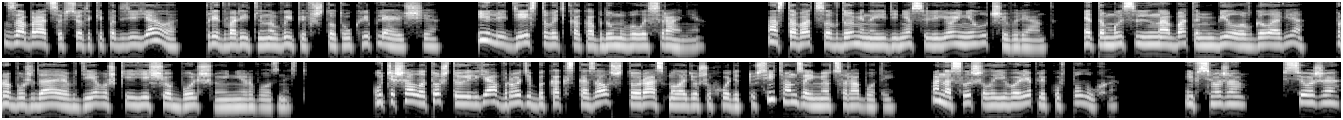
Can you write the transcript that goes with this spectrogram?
забраться все таки под одеяло, предварительно выпив что-то укрепляющее, или действовать, как обдумывалось ранее. Оставаться в доме наедине с Ильей не лучший вариант. Эта мысль на батом била в голове, пробуждая в девушке еще большую нервозность. Утешало то, что Илья вроде бы как сказал, что раз молодежь уходит тусить, он займется работой. Она слышала его реплику в полухо. И все же, все же,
